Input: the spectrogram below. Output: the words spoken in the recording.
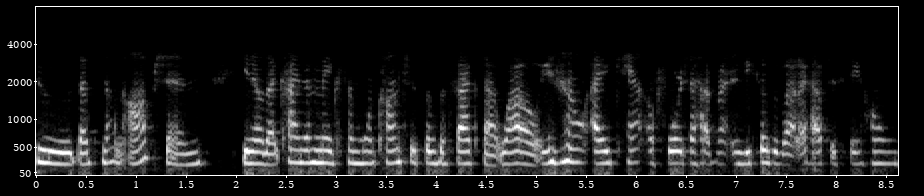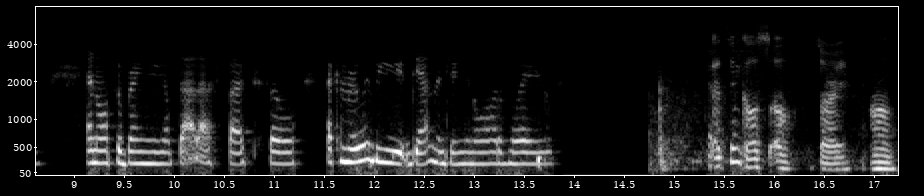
who that's not an option you know that kind of makes them more conscious of the fact that wow you know i can't afford to have rent and because of that i have to stay home and also bringing up that aspect. So that can really be damaging in a lot of ways. I think also, oh, sorry. Um,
